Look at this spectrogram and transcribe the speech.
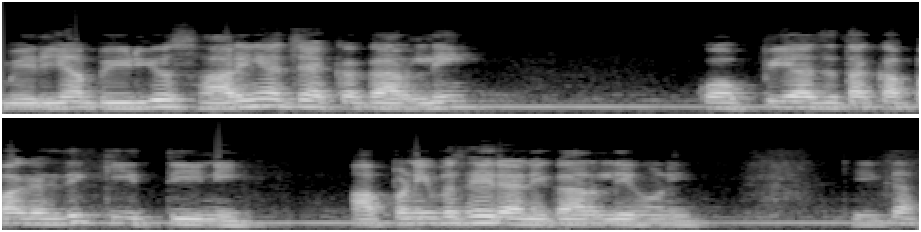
ਮੇਰੀਆਂ ਵੀਡੀਓ ਸਾਰੀਆਂ ਚੈੱਕ ਕਰ ਲਈ ਕਾਪੀ ਅੱਜ ਤੱਕ ਆਪਾਂ ਕਿਸੇ ਦੀ ਕੀਤੀ ਨਹੀਂ, ਆਪਣੀ ਬਥੇਰਿਆਂ ਨੇ ਕਰ ਲਈ ਹੋਣੀ, ਠੀਕ ਆ?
